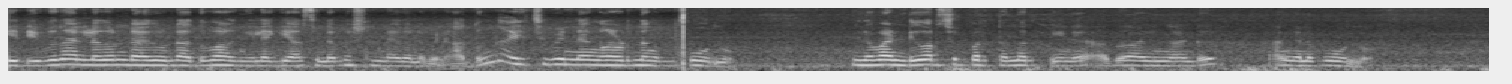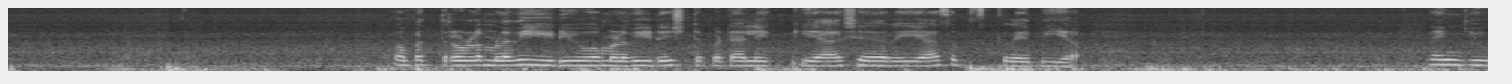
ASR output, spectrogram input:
എരിവ് നല്ലതുണ്ടായതുകൊണ്ട് അത് വാങ്ങിയില്ല. ഗ്യാസിന്റെ പ്രശ്നം ഉണ്ടായതുകൊണ്ട് പിന്നെ അതും കഴിച്ച് പിന്നെ ഞങ്ങൾ അവിടെ നിന്ന് പോന്നു. പിന്നെ വണ്ടി കുറച്ച് പുറത്ത് നിർത്തിന് അത് വാങ്ങിങ്ങാണ്ട് അങ്ങനെ പോന്നു. അപ്പോൾ അത്ര ഉള്ള നമ്മളെ വീഡിയോ നമ്മളെ വീഡിയോ ഇഷ്ടപ്പെട്ടാൽ ലൈക്ക് ചെയ്യുക ഷെയർ ചെയ്യുക സബ്സ്ക്രൈബ് ചെയ്യുക. താങ്ക് യു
